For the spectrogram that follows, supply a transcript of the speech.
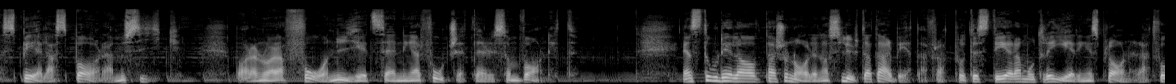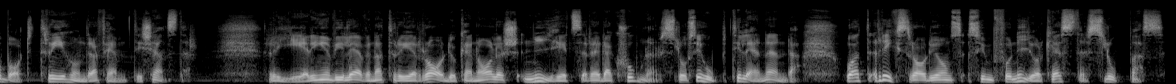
spelas bara musik. Bara några få nyhetssändningar fortsätter som vanligt. En stor del av personalen har slutat arbeta för att protestera mot regeringens planer att få bort 350 tjänster. Regeringen vill även att tre radiokanalers nyhetsredaktioner slås ihop till en enda och att Riksradions symfoniorkester slopas.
